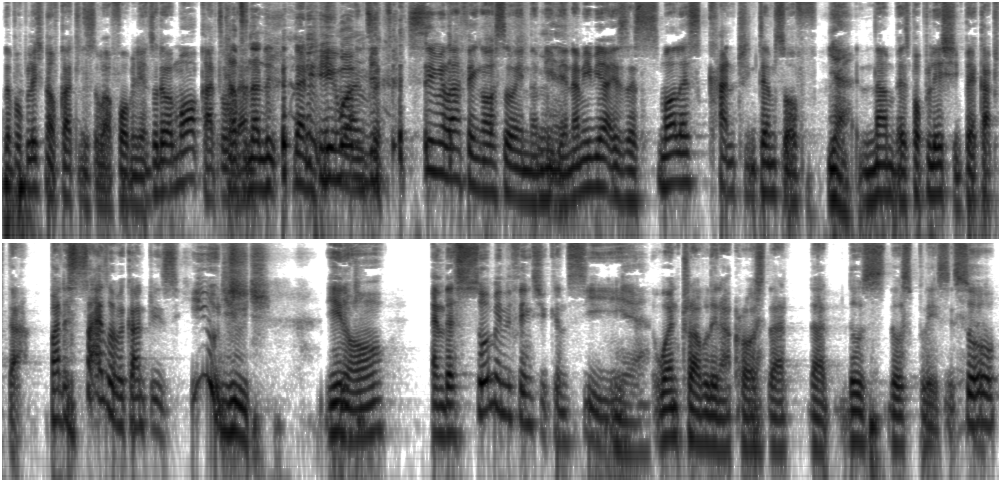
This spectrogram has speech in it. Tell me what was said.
the population of cattle is about four million. So there were more cattle, Cattle than, than- than humans. Similar thing also in Namibia. Namibia is the smallest country in terms of Yeah. numbers, population per capita, but the size of the country is huge. Huge. You know, and there's so many things you can see Yeah. when traveling across that that those those places. So.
